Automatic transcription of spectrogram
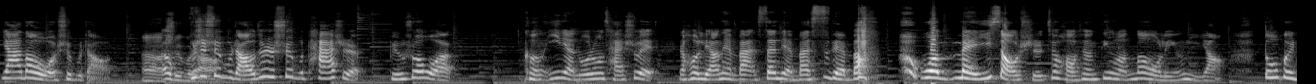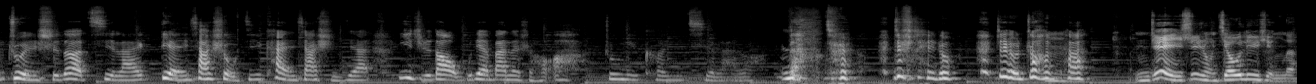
压到我睡不着，嗯，呃，不是睡不着，就是睡不踏实。比如说我可能一点多钟才睡，然后两点半、三点半、四点半，我每一小时就好像定了闹铃一样，都会准时的起来点一下手机看一下时间，一直到五点半的时候啊，终于可以起来了，就是就是这种这种状态。你这也是一种焦虑型的。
